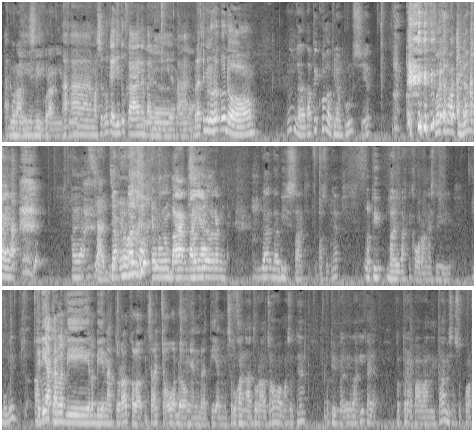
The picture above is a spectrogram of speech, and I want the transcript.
aduh Kurang ini, sih. kurang itu. ah, ah, maksud lu kayak gitu kan yang Iya, tadi nah iya. berarti menurut lu dong enggak tapi gua nggak bilang bullshit gua cuma bilang kayak kayak saja nggak- nggak- emang bangsat Kayak- orang. nggak nggak bisa gitu. Maksudnya lebih balik lagi ke orangnya sendiri. Mungkin jadi akan ada- lebih lebih natural kalau misalnya cowok dong yang berarti yang suka bukan natural cowok maksudnya lebih balik lagi kayak beberapa wanita bisa support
